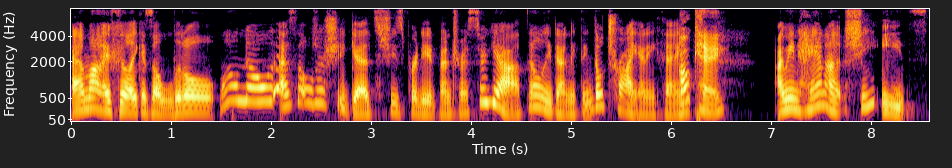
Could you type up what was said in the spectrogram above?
Emma, I feel like, is a little, well, no, as the older she gets, she's pretty adventurous. So, yeah, they'll eat anything. They'll try anything. Okay. I mean, Hannah, she eats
